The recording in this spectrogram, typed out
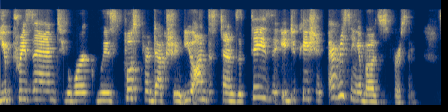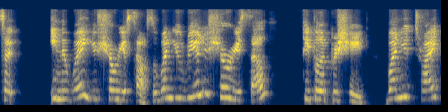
you present, you work with post production, you understand the taste, the education, everything about this person. So, in a way, you show yourself. So, when you really show yourself, people appreciate. When you try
